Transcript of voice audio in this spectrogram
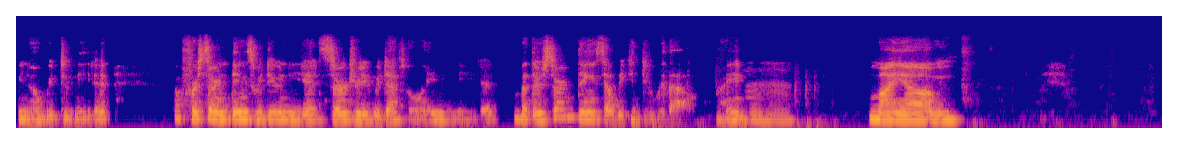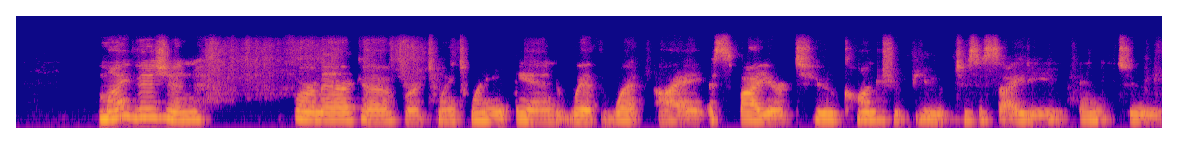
you know, we do need it. But for certain things, we do need it. Surgery, we definitely need it. But there's certain things that we can do without, right? Mm-hmm. my um my vision for America for 2020 and with what I aspire to contribute to society and to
